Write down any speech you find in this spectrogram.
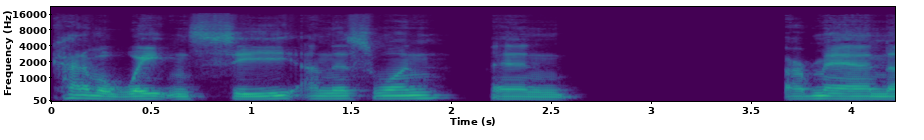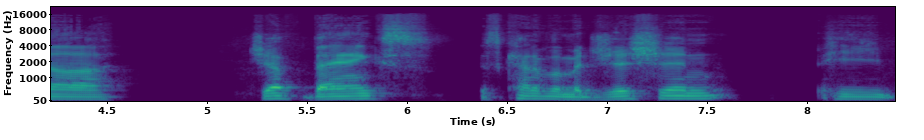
kind of a wait and see on this one. And our man uh, Jeff Banks is kind of a magician. He,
